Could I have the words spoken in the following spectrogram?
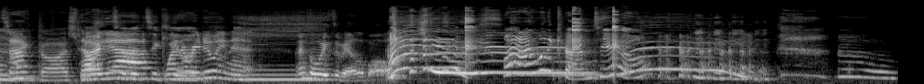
and my gosh! hell back to yeah the when are we doing it I'm always available. Well, I want to come too. oh.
